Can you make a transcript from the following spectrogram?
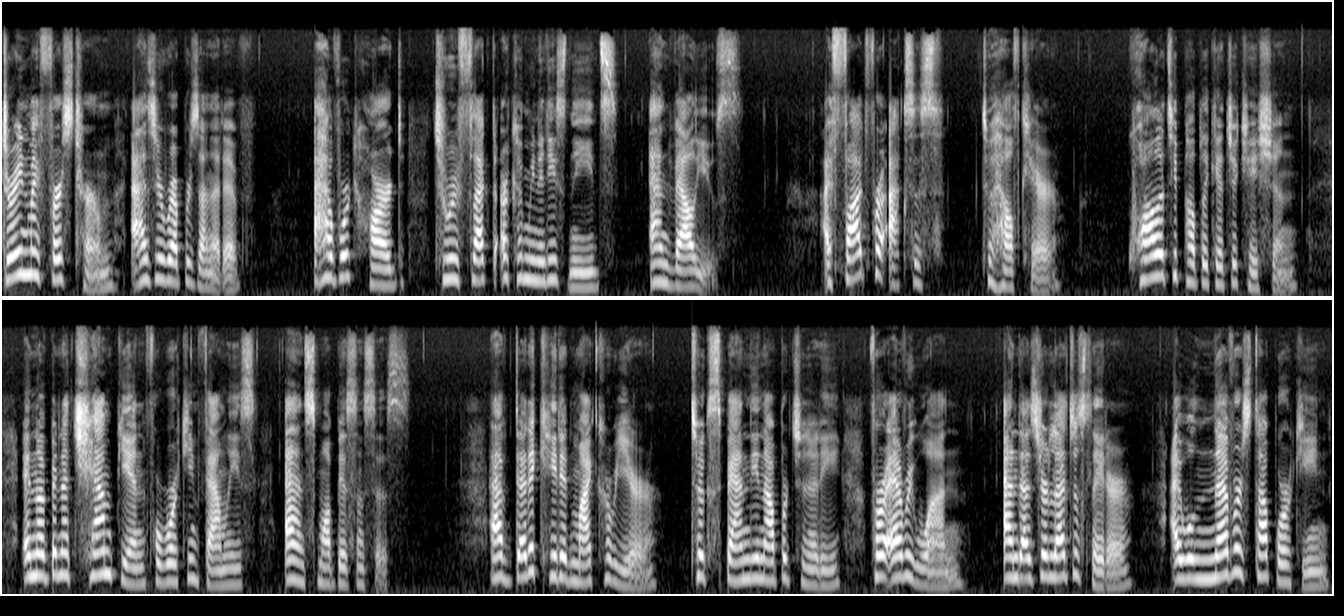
During my first term as your representative, I have worked hard to reflect our community's needs and values. I fought for access to health care, quality public education, and I've been a champion for working families and small businesses. I have dedicated my career to expanding opportunity for everyone, and as your legislator, I will never stop working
